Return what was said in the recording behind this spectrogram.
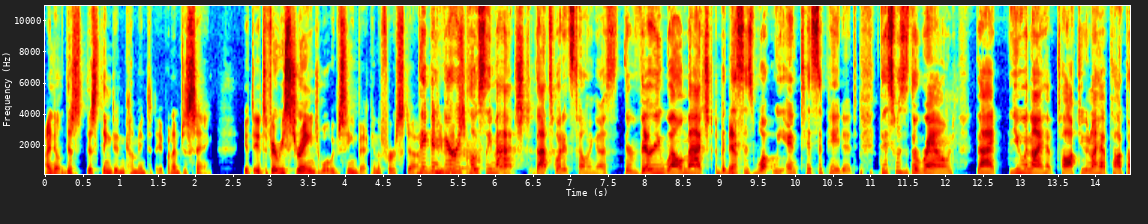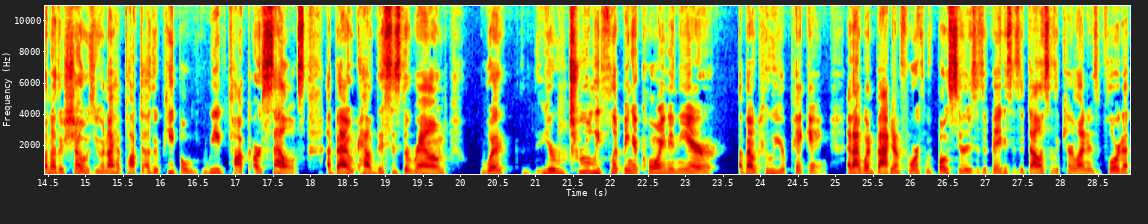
I know this this thing didn't come in today, but I'm just saying. It, it's very strange what we've seen, Vic, in the first. Uh, They've been very games closely matched. That's what it's telling us. They're very well matched. But Yeah. this is what we anticipated. This was the round that you and I have talked. You and I have talked on other shows. You and I have talked to other people. We've talked ourselves about how this is the round what you're truly flipping a coin in the air about who you're picking. And I went back Yeah. and forth with both series. Is it Vegas? Is it Dallas? Is it Carolina? Is it Florida?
